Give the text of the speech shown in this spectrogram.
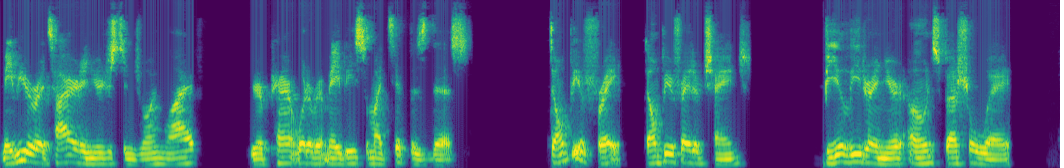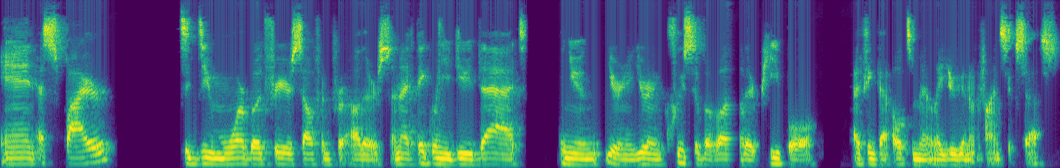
maybe you're retired and you're just enjoying life. You're a parent, whatever it may be. So my tip is this. Don't be afraid. Don't be afraid of change. Be a leader in your own special way and aspire to do more both for yourself and for others. And I think when you do that and you, you're, you're inclusive of other people, I think that ultimately you're going to find success.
